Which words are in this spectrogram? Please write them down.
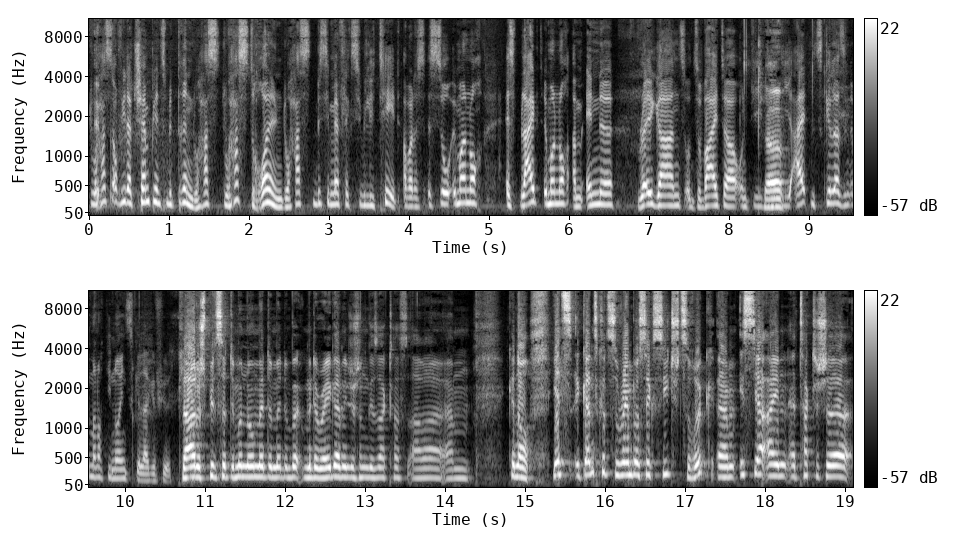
Du hast auch wieder Champions mit drin, du hast, du hast Rollen, du hast ein bisschen mehr Flexibilität, aber das ist so immer noch, es bleibt immer noch am Ende Railguns und so weiter und die, die, die, alten Skiller sind immer noch die neuen Skiller gefühlt. Klar, du spielst halt immer nur mit, mit, mit der Railgun, wie du schon gesagt hast, aber ähm, genau. Jetzt ganz kurz zu Rainbow Six Siege zurück. Ähm, ist ja ein äh, taktischer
